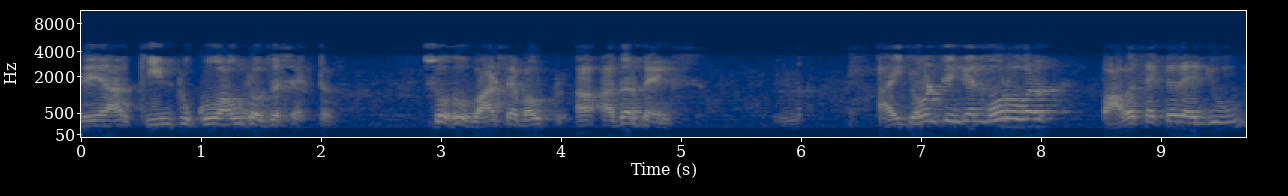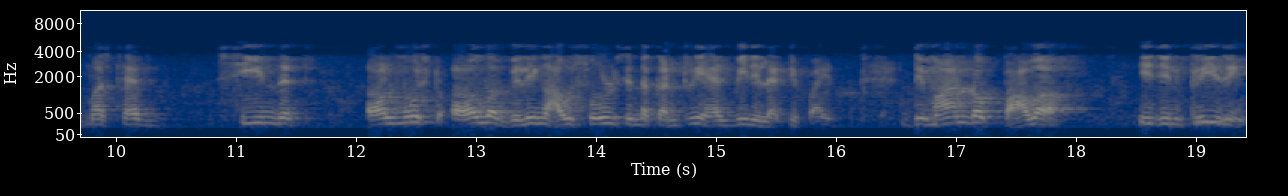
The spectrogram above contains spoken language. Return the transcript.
they are keen to go out of the sector. So what's about uh, other banks? I don't think, and moreover, power sector, as you must have seen that almost all the willing households in the country has been electrified. Demand of power is increasing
